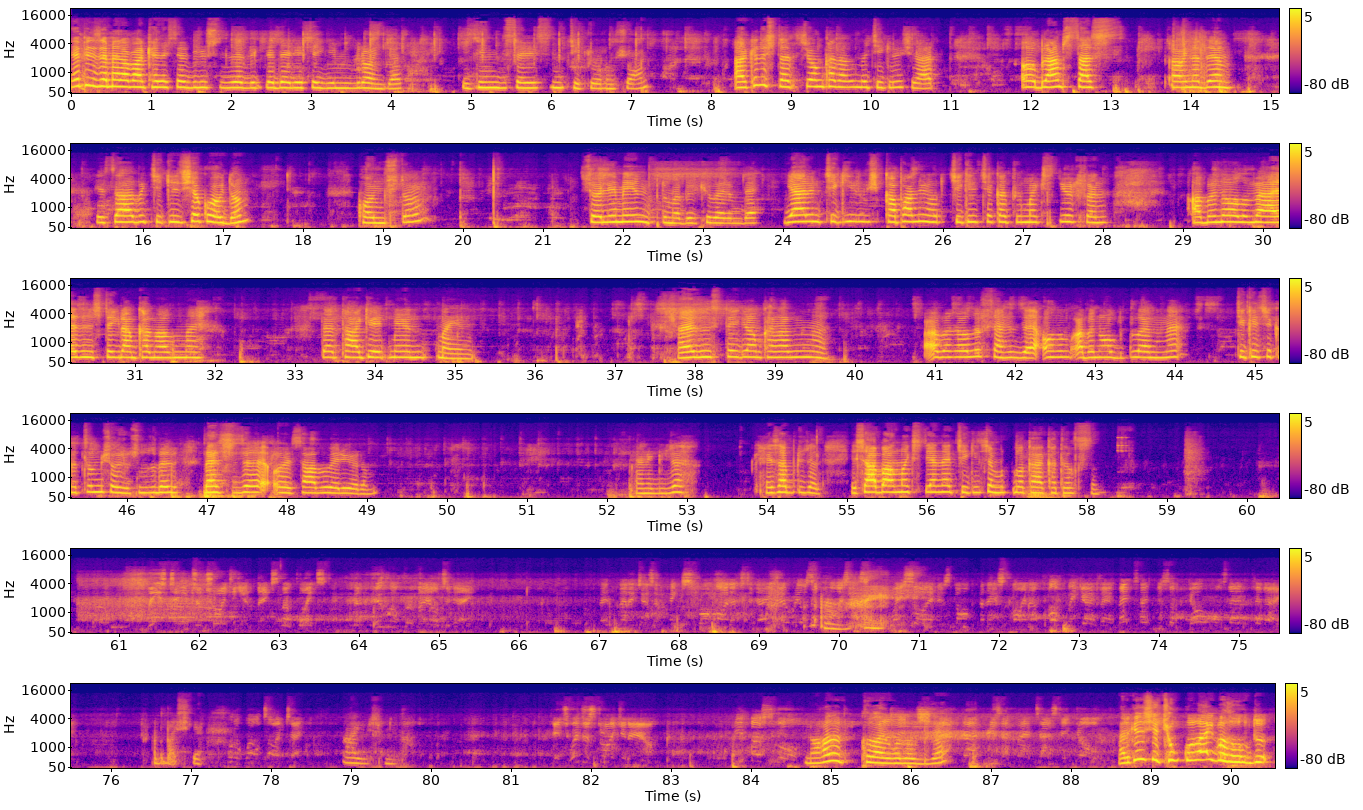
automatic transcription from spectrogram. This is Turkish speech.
Hepinize merhaba arkadaşlar. Bugün sizlerle birlikte DLS 21 oynayacağız. İkinci serisini çekiyorum şu an. Arkadaşlar şu an kanalımda çekilişler. O Brawl Stars oynadığım hesabı çekilişe koydum. Koymuştum. Söylemeyi unuttum öbürkü bölümde. Yarın çekiliş kapanıyor. Çekilişe katılmak istiyorsanız abone olun ve ayrıca Instagram kanalımı da takip etmeyi unutmayın. Ayrıca Instagram kanalımı abone olursanız ve onun abone olduklarını çekilişe katılmış oluyorsunuz ve ben size o hesabı veriyorum. Yani güzel. Hesap güzel. Hesabı almak isteyenler çekilişe mutlaka katılsın. Hadi başla. Ay. Ne kadar kolay gol oldu be. Arkadaşlar çok kolay gol oldu.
